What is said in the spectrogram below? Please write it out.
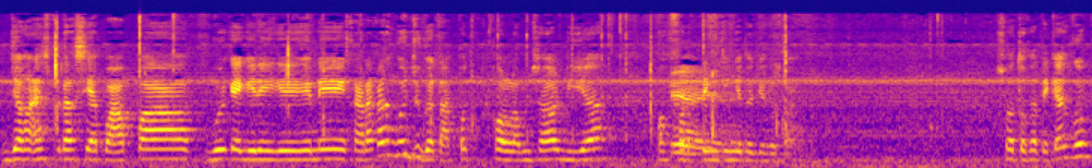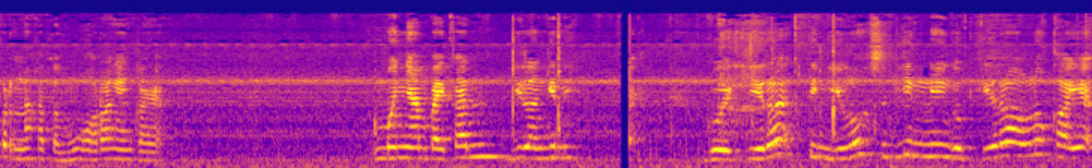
Jangan ekspektasi apa apa gue kayak gini gini gini. Karena kan gue juga takut kalau misalnya dia overthinking gitu gitu kan. Suatu ketika gue pernah ketemu orang yang kayak menyampaikan bilang gini gue kira tinggi lo segini gue kira lo kayak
